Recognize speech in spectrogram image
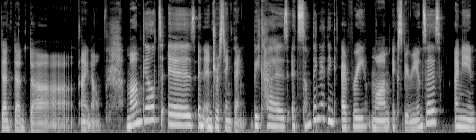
Dun dun dun. I know. Mom guilt is an interesting thing because it's something I think every mom experiences. I mean,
